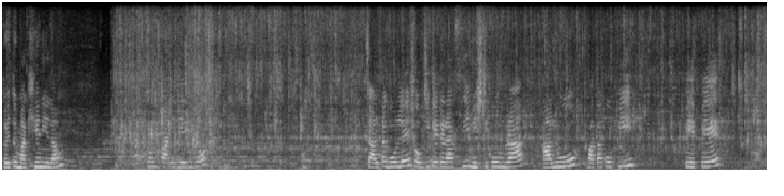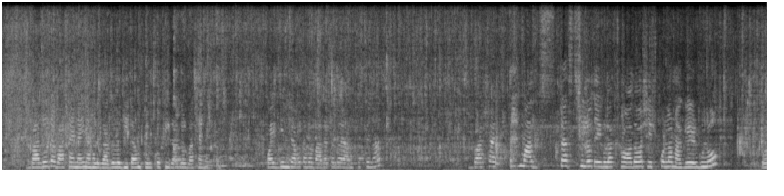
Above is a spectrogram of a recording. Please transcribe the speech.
তো এই তো মাখিয়ে নিলাম। এখন পানি দিয়ে দিব। চালটা গললে সবজি কেটে রাখছি, মিষ্টি কুমড়া, আলু, বাঁধাকপি, পেঁপে। গাজরটা বাসায় নাই না হলে গাজরও দিতাম, ফুলকপি, গাজর বাসায় নাই। কয়েকদিন যাব তারপর বাজার টাজার আনতেছে না। বাসায় মাছ টাছ ছিল তো এগুলো খাওয়া দাওয়া শেষ করলাম আগেরগুলো। তো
